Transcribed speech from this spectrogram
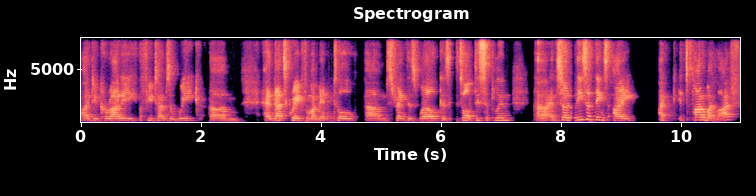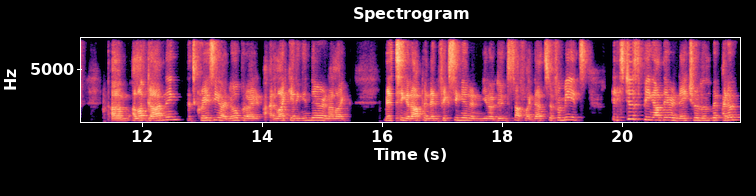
I, do karate a few times a week. Um, and that's great for my mental um, strength as well, because it's all discipline. Uh, and so these are things I, I it's part of my life. Um, I love gardening. That's crazy, I know, but I, I like getting in there and I like messing it up and then fixing it and you know doing stuff like that. So for me, it's it's just being out there in nature a little bit. I don't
